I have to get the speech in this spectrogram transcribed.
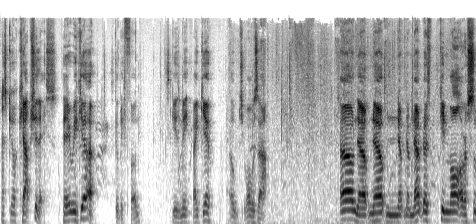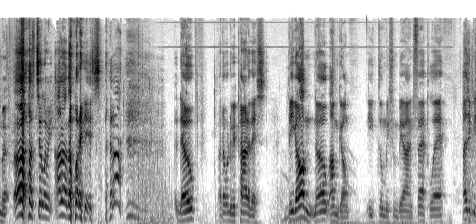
Let's go capture this. Here we go. It's going to be fun. Excuse me. Thank you. Oh, what was that? Oh, no, no, no, no, no. There's fucking mortar or something. Oh, artillery. I don't know what it is. nope. I don't want to be part of this. Be gone. No, I'm gone. He done me from behind. Fair play. As you can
